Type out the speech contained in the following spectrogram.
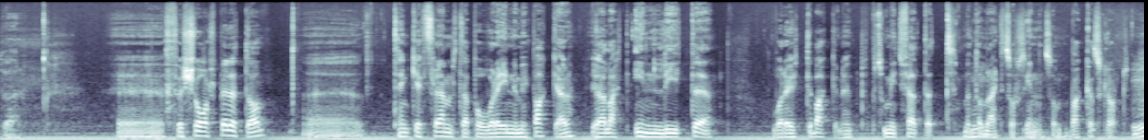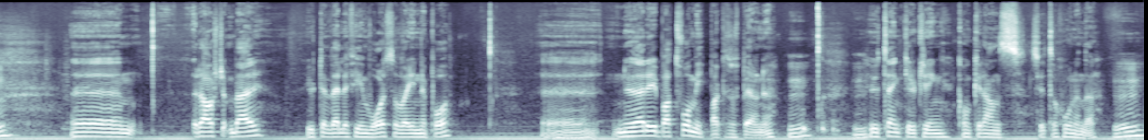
tyvärr. Eh, försvarsspelet då? Eh, tänker främst på våra innermittbackar. Jag har lagt in lite våra ytterbackar nu på mittfältet. Men mm. de räknas också in som backar såklart. Mm. Eh, Rauschenberg, gjort en väldigt fin vår som vi var inne på. Eh, nu är det ju bara två mittbackar som spelar nu. Mm. Mm. Hur tänker du kring konkurrenssituationen där? Mm.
